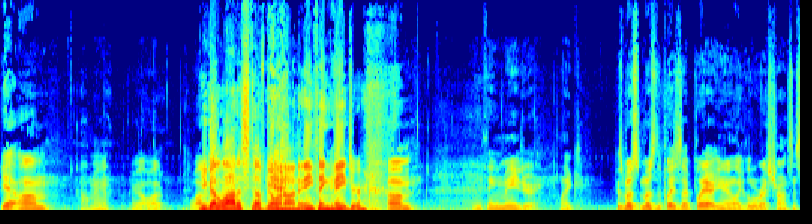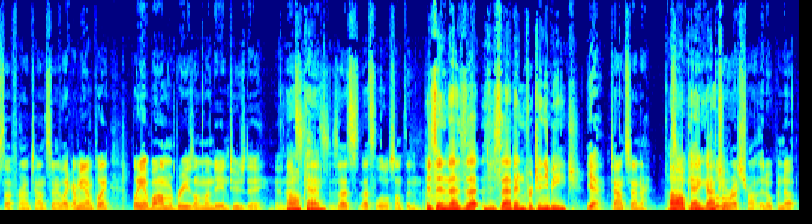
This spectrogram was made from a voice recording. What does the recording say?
Yeah. Um. Oh man, I got a lot. Of, a lot You got a lot of stuff going Yeah. on. Anything major? Um, anything major like. Because most most of the places I play at, you know, like little restaurants and stuff around town center. Like, I mean, I'm playing playing at Bahama Breeze on Monday and Tuesday. And that's, Oh, okay. That's, that's that's a little something. Is in is that is that in Virginia Beach? Yeah, town center. Oh, a okay, gotcha. Little restaurant that opened up.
